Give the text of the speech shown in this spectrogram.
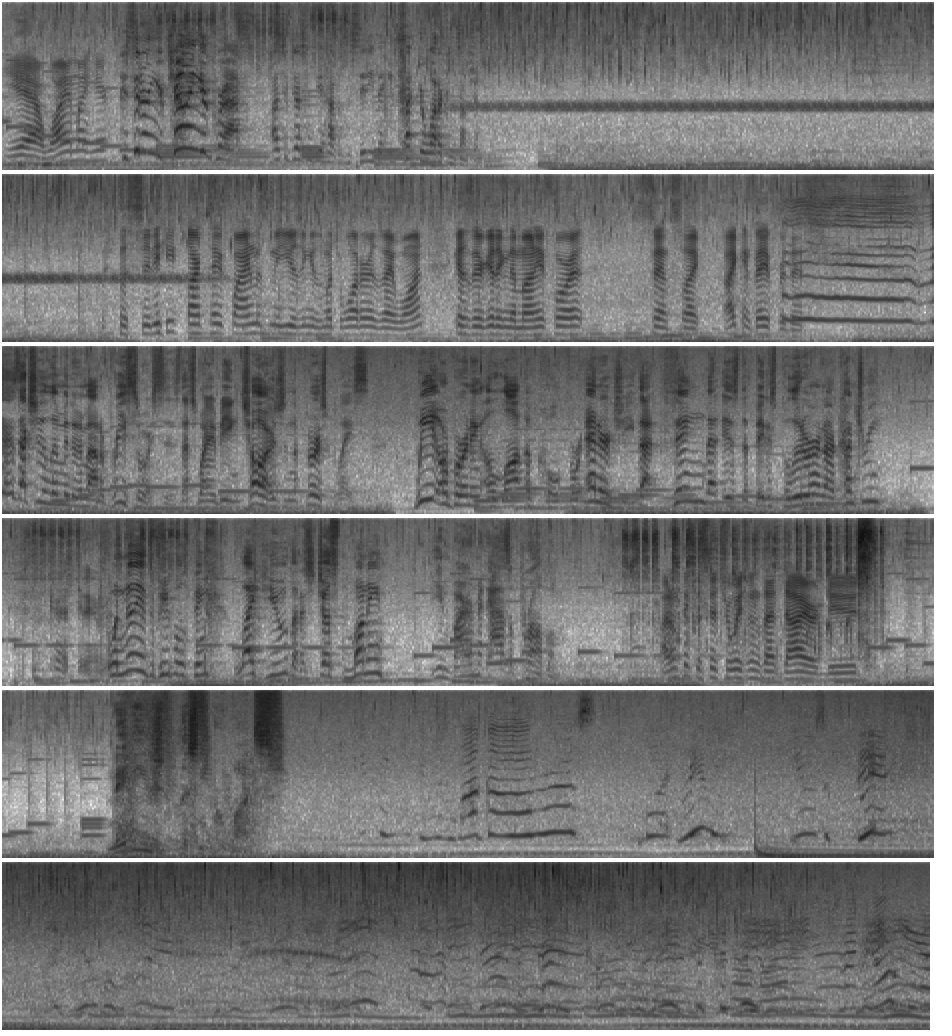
Yeah, why am I here? Considering you're killing your grass, I suggest if you have the city that you cut your water consumption. the city? Aren't they fine with me using as much water as I want? Because they're getting the money for it? Since, like, I can pay for this. There's actually a limited amount of resources. That's why you're being charged in the first place. We are burning a lot of coal for energy, that thing that is the biggest polluter in our country. God damn it. When millions of people think, like you, that it's just money, the environment has a problem. I don't think the situation's that dire, dude. Maybe you should listen for once. You can just walk all over us? But really, use a bitch. Magnolia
